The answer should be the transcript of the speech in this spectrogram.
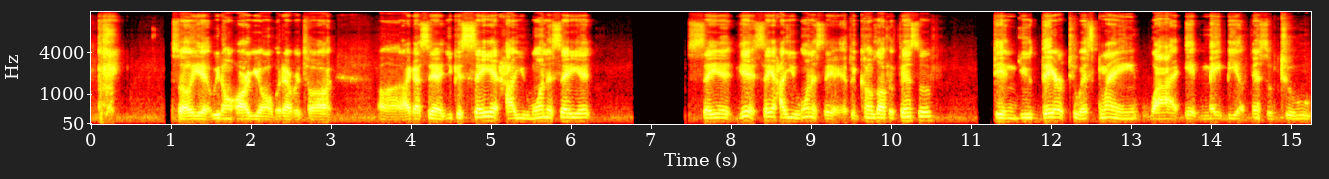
so yeah, we don't argue on whatever talk. Uh, like I said, you can say it how you want to say it. Say it, yeah, say it how you want to say it. If it comes off offensive, then you there to explain why it may be offensive to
